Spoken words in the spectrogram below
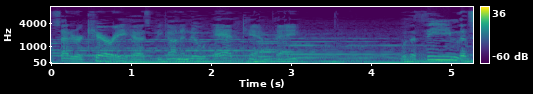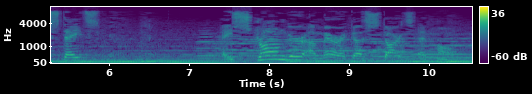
Senator Kerry has begun a new ad campaign with a theme that states, A stronger America starts at home.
